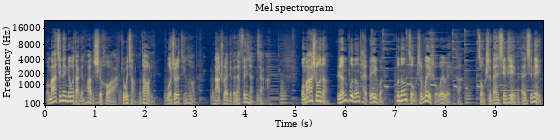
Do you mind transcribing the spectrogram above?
我妈今天给我打电话的时候啊，给我讲了个道理，我觉得挺好的，拿出来给大家分享一下啊。我妈说呢，人不能太悲观，不能总是畏首畏尾的，总是担心这个担心那个，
